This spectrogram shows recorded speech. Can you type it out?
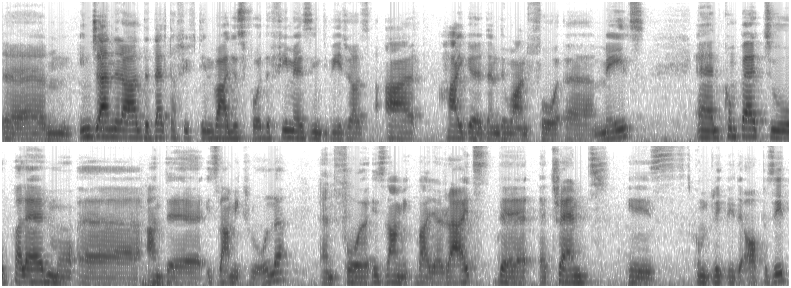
um, in general, the delta 15 values for the females individuals are higher than the one for uh, males. And compared to Palermo uh, under Islamic rule, and for Islamic burial rites the uh, trend is completely the opposite.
